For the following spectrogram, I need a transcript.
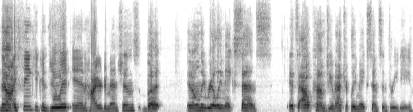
Now, I think you can do it in higher dimensions, but it only really makes sense. Its outcome geometrically makes sense in 3D.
